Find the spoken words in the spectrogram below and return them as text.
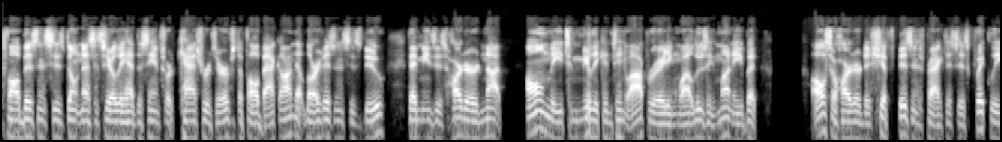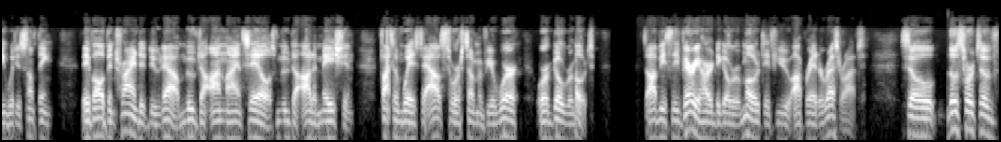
Small businesses don't necessarily have the same sort of cash reserves to fall back on that large businesses do. That means it's harder not only to merely continue operating while losing money, but also harder to shift business practices quickly, which is something they've all been trying to do now move to online sales, move to automation, find some ways to outsource some of your work or go remote. It's obviously very hard to go remote if you operate a restaurant. So, those sorts of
